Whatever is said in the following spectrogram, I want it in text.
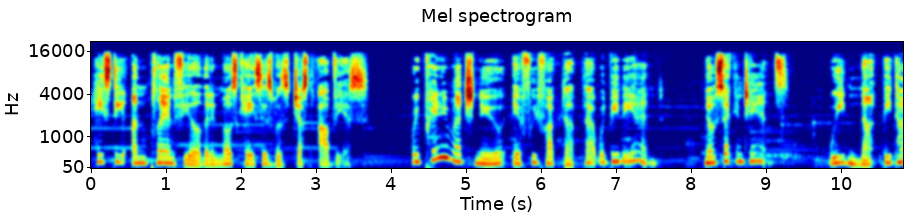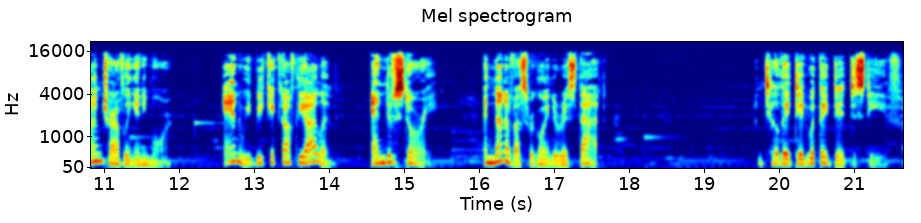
hasty, unplanned feel that in most cases was just obvious. We pretty much knew if we fucked up, that would be the end. No second chance. We'd not be time traveling anymore. And we'd be kicked off the island. End of story. And none of us were going to risk that. Until they did what they did to Steve.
